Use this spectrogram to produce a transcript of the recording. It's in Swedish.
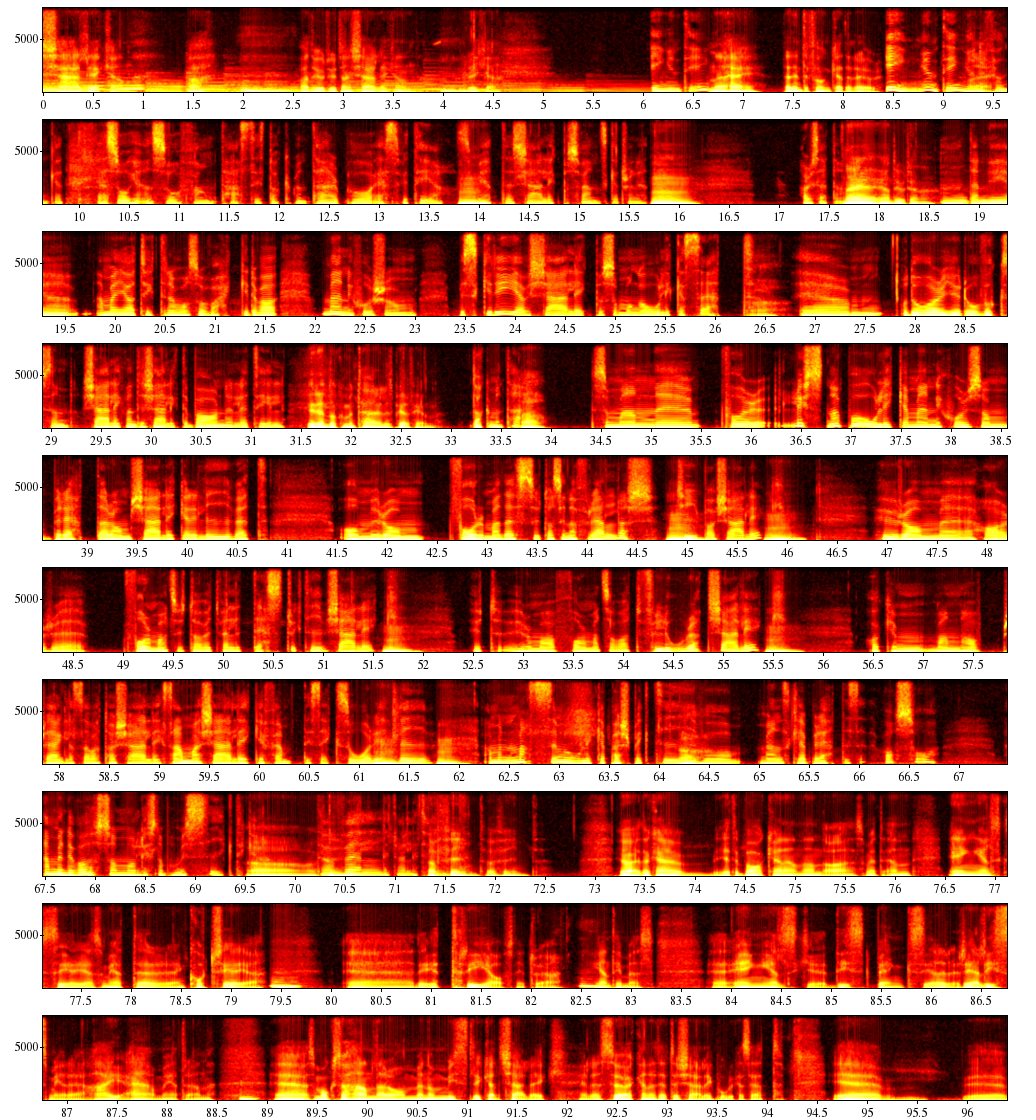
Kärleken. Va? Mm. Vad hade du gjort utan kärleken, Mm. Ulrika? Ingenting. Nej, det hade inte funkat, eller hur? Ingenting hade Nej. funkat. Jag såg en så fantastisk dokumentär på SVT Mm. som heter Kärlek på svenska. tror jag den. Mm. Har du sett den? Nej, jag har inte gjort ännu. Mm, den är, ja, men jag tyckte den var så vacker. Det var människor som beskrev kärlek på så många olika sätt. Ja. Ehm, och då var det ju då vuxen kärlek. var inte kärlek till barn eller till Är det en dokumentär eller spelfilm? dokumentär. Ja. Så man eh, får lyssna på olika människor som berättar om kärlekar i livet. Om hur de formades utav sina föräldrars Mm. typ av kärlek. Mm. Hur de eh, har eh, formats utav ett väldigt destruktiv kärlek. Mm. Ut, hur de har formats av att förlorat kärlek. Mm. Och man har präglats av att ha kärlek, samma kärlek i 56 år i Mm. ett liv. Mm. Ja, men massor med olika perspektiv Ja. och mänskliga berättelser. Det var så... Ja, men det var som att lyssna på musik, tycker jag. Ja, vad Det var fint. väldigt, väldigt Vad fint. fint, vad fint. Ja, då kan jag ge tillbaka en annan då, som heter en engelsk serie som heter, en kortserie. Mm. Eh, det är tre avsnitt tror jag, Mm. en timmes. Eh, engelsk eh, diskbänksrealism är det, I am heter den. Mm. Eh, som också handlar om, men om misslyckad kärlek. Eller sökandet efter kärlek på olika sätt. Eh, eh,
